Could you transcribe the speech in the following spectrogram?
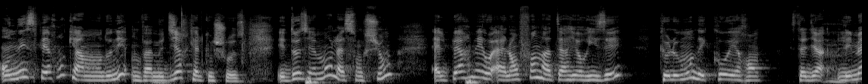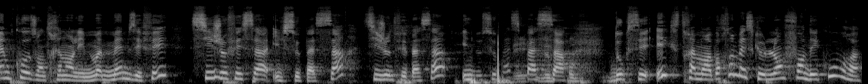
en espérant qu'à un moment donné, on va me dire quelque chose. Et deuxièmement, la sanction, elle permet à l'enfant d'intérioriser que le monde est cohérent. C'est-à-dire les mêmes causes entraînant les mêmes effets. Si je fais ça, il se passe ça. Si je ne fais pas ça, il ne se passe pas ça. Donc c'est extrêmement important parce que l'enfant découvre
